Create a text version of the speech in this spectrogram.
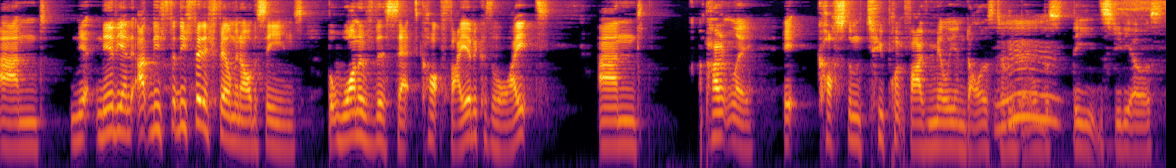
And near, near the end at they, they finished filming all the scenes but one of the sets caught fire because of the light and apparently it cost them 2.5 million dollars to rebuild the, the, the studios.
